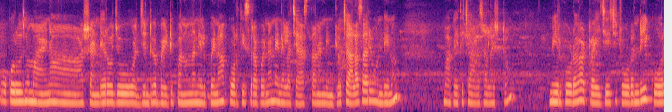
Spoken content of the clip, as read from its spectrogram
ఒక రోజున మా ఆయన సండే రోజు అర్జెంటుగా బయటికి పని ఉందని వెళ్ళిపోయినా కూర తీసుకురాపోయినా నేను ఇలా చేస్తానండి. ఇంట్లో చాలాసార్లు వండాను. మాకైతే చాలా చాలా ఇష్టం. మీరు కూడా ట్రై చేసి చూడండి కూర.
